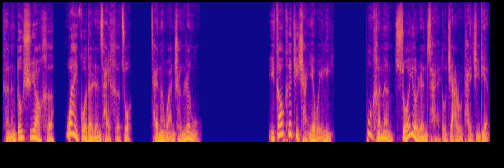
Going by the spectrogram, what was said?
可能都需要和外国的人才合作，才能完成任务。以高科技产业为例，不可能所有人才都加入台积电。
